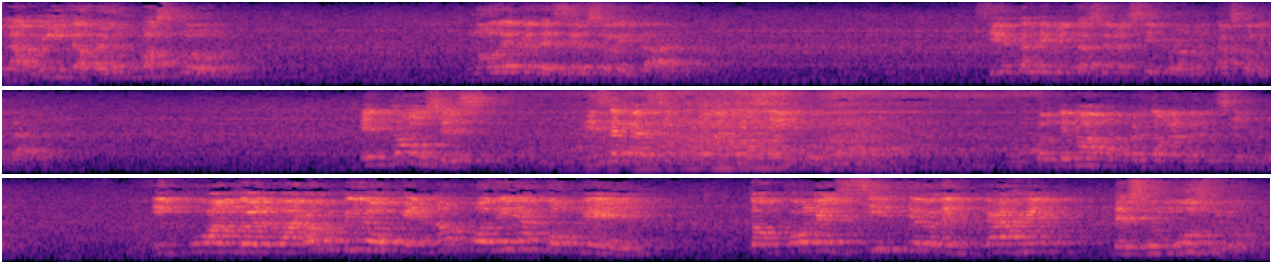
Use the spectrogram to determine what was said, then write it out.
la vida de un pastor no debe de ser solitaria. Ciertas limitaciones sí, pero nunca solitario. Entonces, dice el versículo 25, continuamos, perdón, el 25. Y cuando el varón vio que no podía con él, tocó en el sitio del encaje de su muslo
